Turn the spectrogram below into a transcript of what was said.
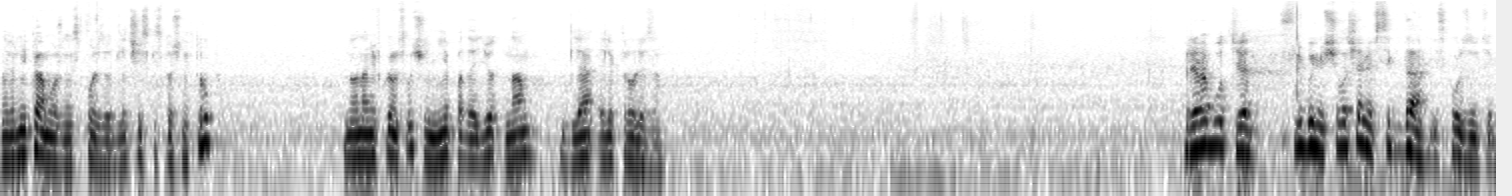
наверняка можно использовать для чистки сточных труб, но она ни в коем случае не подойдет нам для электролиза. При работе с любыми щелочами всегда используйте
